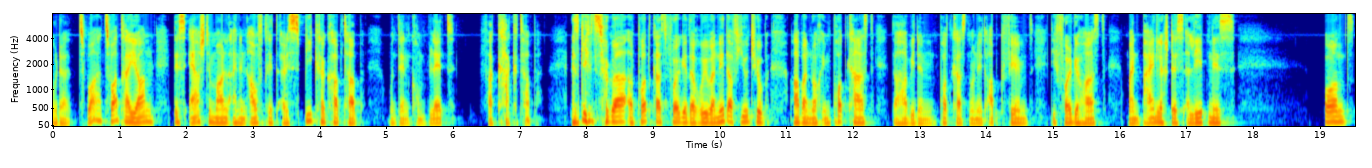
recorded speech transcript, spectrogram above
oder zwei, zwei, drei Jahren das erste Mal einen Auftritt als Speaker gehabt habe und den komplett verkackt habe. Es gibt sogar eine Podcast-Folge darüber, nicht auf YouTube, aber noch im Podcast. Da habe ich den Podcast noch nicht abgefilmt. Die Folge heißt Mein peinlichstes Erlebnis. Und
